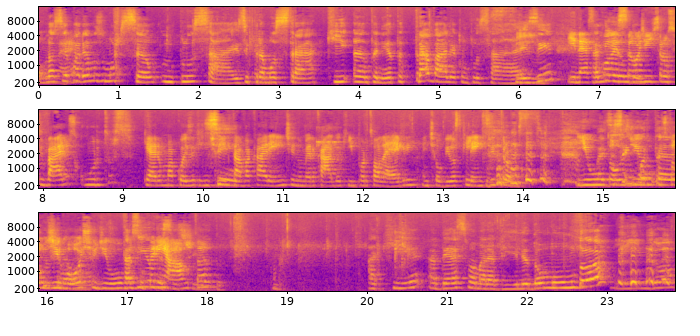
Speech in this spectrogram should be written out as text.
Bom, nós né? separamos uma opção em plus size para mostrar que a Antonieta trabalha com plus size. Sim. E nessa Tá coleção a gente trouxe vários curtos, que era uma coisa que a gente estava carente no mercado aqui em Porto Alegre. A gente ouviu os clientes e trouxe. E o tom é de, importante, tons de não é? roxo, de uva, Tá super em alta. Aqui, a décima maravilha do mundo. Lindo.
